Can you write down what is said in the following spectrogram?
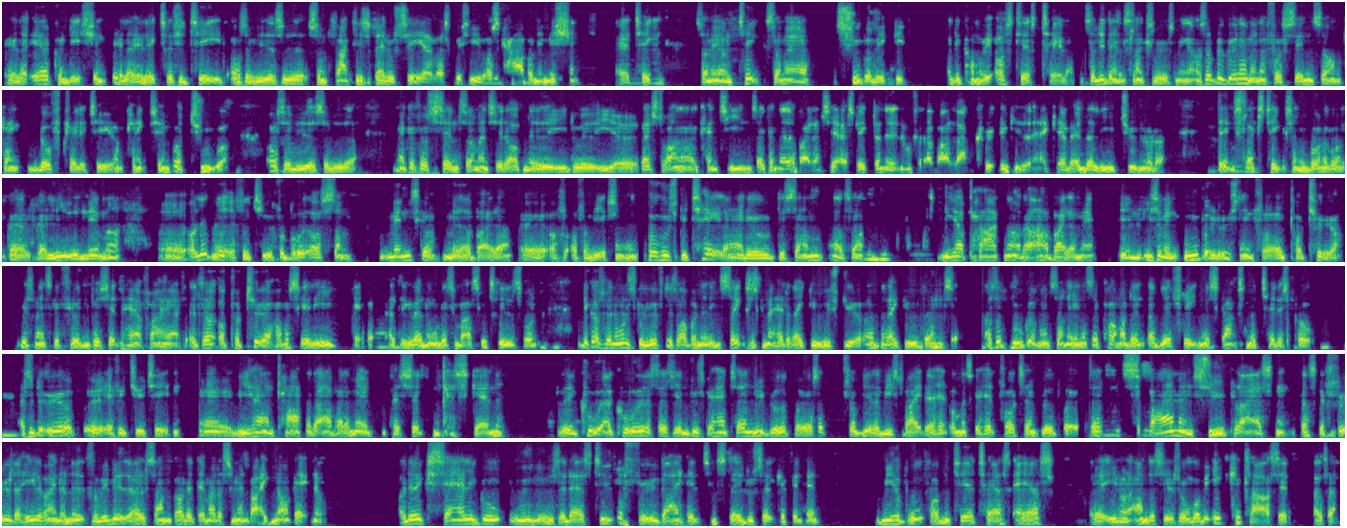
eller aircondition, eller elektricitet osv., osv., som faktisk reducerer, hvad skal vi sige, vores carbon emission af ting, som er jo en ting, som er super vigtigt og det kommer vi også til at tale om. Så det er den slags løsninger. Og så begynder man at få sensorer omkring luftkvalitet, omkring temperatur osv. osv. Man kan få sensorer, man sætter op nede i, du ved, i øh, restauranter og kantinen, så kan medarbejderen sige, at jeg skal ikke dernede nu, for der er bare lang kø, det gider jeg ikke, jeg venter lige 20 minutter. Den slags ting, som i bund og grund gør, gør livet nemmere øh, og lidt mere effektivt for både os som mennesker, medarbejdere øh, og, og for virksomheden. På hospitaler er det jo det samme. Altså, vi har partnere, der arbejder med en, ligesom en Uber-løsning for portører, hvis man skal flytte en patient herfra her. Altså, og portører har forskellige altså, det kan være nogen, der skal bare skal trilles rundt. Det kan også være nogen, der skal løftes op og ned i en seng, så skal man have det rigtige udstyr og den rigtige uddannelse. Og så booker man sådan en, og så kommer den, der bliver fri med skang, som er tættest på. Altså det øger øh, effektiviteten. Øh, vi har en partner, der arbejder med, at patienten kan scanne ved en QR-kode, og så siger man, du skal have taget en ny blodprøve, og så, så bliver der vist vej derhen, hvor man skal hen for at tage en blodprøve. Så sparer man sygeplejersken, der skal følge dig hele vejen derned, for vi ved jo alle sammen godt, at dem er der simpelthen bare ikke nok af nu. Og det er jo ikke særlig god udnyttelse af deres tid at følge dig hen til et sted, du selv kan finde hen. Vi har brug for dem til at tage os af os øh, i nogle andre situationer, hvor vi ikke kan klare os selv. Altså,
